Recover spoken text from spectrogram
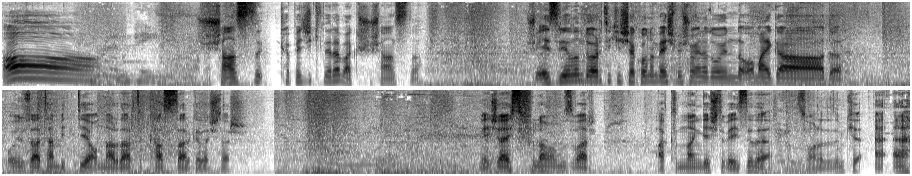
Aa. Şu şanslı köpeciklere bak şu şanslı. Şu Ezreal'ın 4-2, Shaco'nun 5-5 oynadığı oyunda oh my god. Oyun zaten bitti ya onlar da artık kastı arkadaşlar. Mecai sıfırlamamız var. Aklımdan geçti base'de de. Sonra dedim ki eh, eh,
